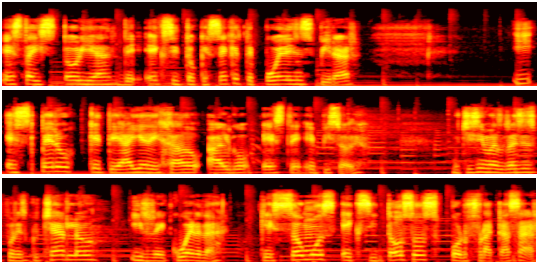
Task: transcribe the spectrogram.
esta historia de éxito que sé que te puede inspirar y espero que te haya dejado algo este episodio. Muchísimas gracias por escucharlo y recuerda que somos exitosos por fracasar.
